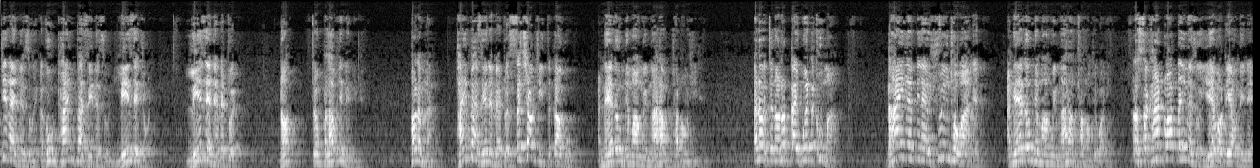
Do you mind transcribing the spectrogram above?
ပြစ်လိုက်မယ်ဆိုရင်အခုထိုင်းဘတ်စင်းနဲ့ဆို40ကျော်40နဲ့ပဲတွေ့နော်ကျွန်တော်ဘယ်လောက်ဖြစ်နေပြီလဲဟုတ်လားမလားထိုင်းဘတ်စင်းနဲ့ပဲတွေ့16ကြီးတစ်ထောက်ကိုအနည်းဆုံးမြန်မာငွေ9000 6000ရှိတယ်အဲ့တော့ကျွန်တော်တို့တိုက်ပွဲတစ်ခုမှာဒိုင်းနဲ့ပြစ်လိုက်ရွှင်းထော်ရတယ်အနည်းဆုံးမြန်မာငွေ9000 6000ဖြစ်သွားပြီအဲ့တော့စခန်းတွားသိမ့်မယ်ဆိုရင်ရဲဘော်တယောက်အနေနဲ့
